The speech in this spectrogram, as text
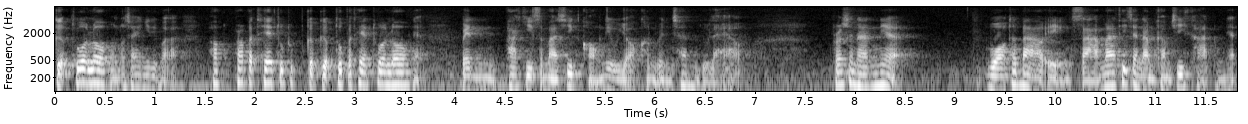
เกือบทั่วโลกผมต้องใช้อย่างนี้ดีกว่า เพราะเพราะประเทศทุกๆเกือบเกือบทุกประเทศทั่วโลกเนี่ยเป็นภาคีสมาชิกของ New York Convention อยู่แล้ว เพราะฉะนั้นเนี่ยวอลเตอร์บาวเองสามารถที่จะนำคำชี้ขาดตรงนี้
